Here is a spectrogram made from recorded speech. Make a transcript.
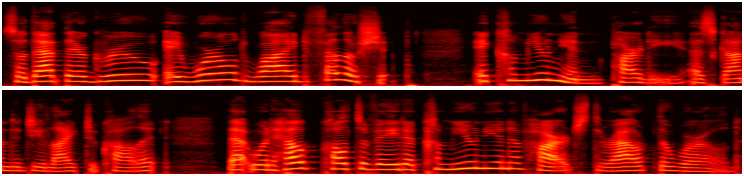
so that there grew a worldwide fellowship, a communion party, as Gandhiji liked to call it, that would help cultivate a communion of hearts throughout the world.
